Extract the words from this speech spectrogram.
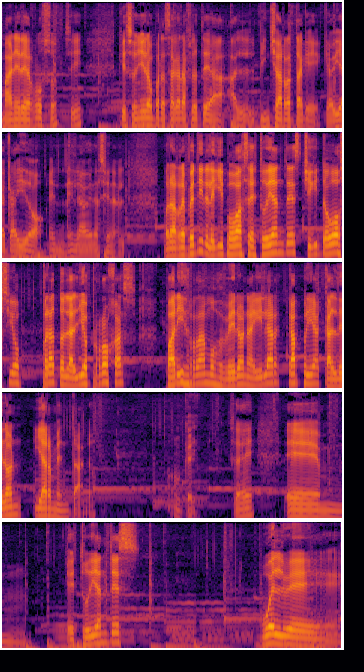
manera y ruso, ¿sí? que se unieron para sacar a flote al pincha rata que, que había caído en, en la B Nacional. Para repetir, el equipo base de estudiantes, Chiquito Bocio, Prato Laliop Rojas, París Ramos, Verón Aguilar, Capria, Calderón y Armentano. Ok. ¿sí? Eh, estudiantes vuelve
